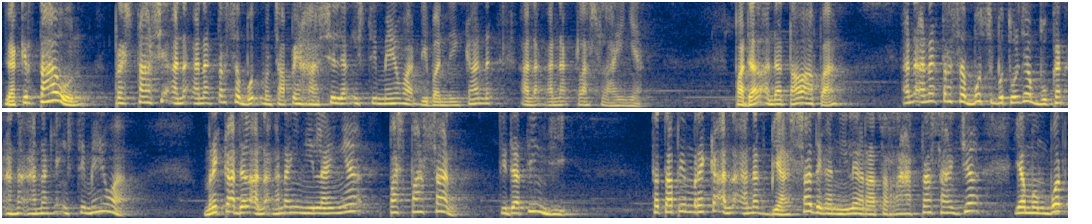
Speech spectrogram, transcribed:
di akhir tahun prestasi anak-anak tersebut mencapai hasil yang istimewa dibandingkan anak-anak kelas lainnya. Padahal Anda tahu apa? Anak-anak tersebut sebetulnya bukan anak-anak yang istimewa. Mereka adalah anak-anak yang nilainya pas-pasan, tidak tinggi. Tetapi mereka anak-anak biasa dengan nilai rata-rata saja yang membuat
